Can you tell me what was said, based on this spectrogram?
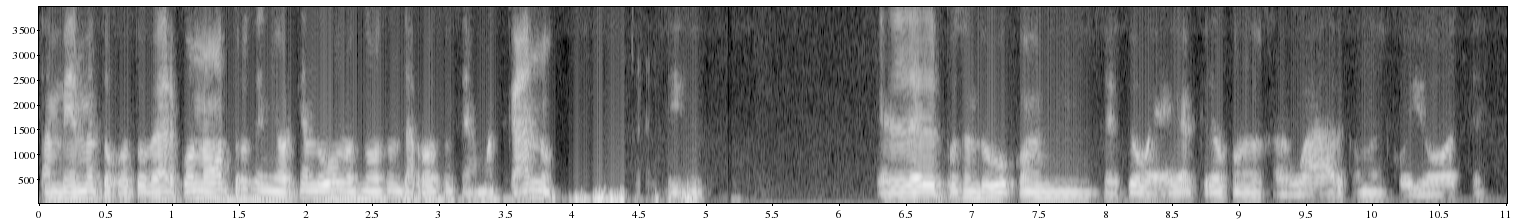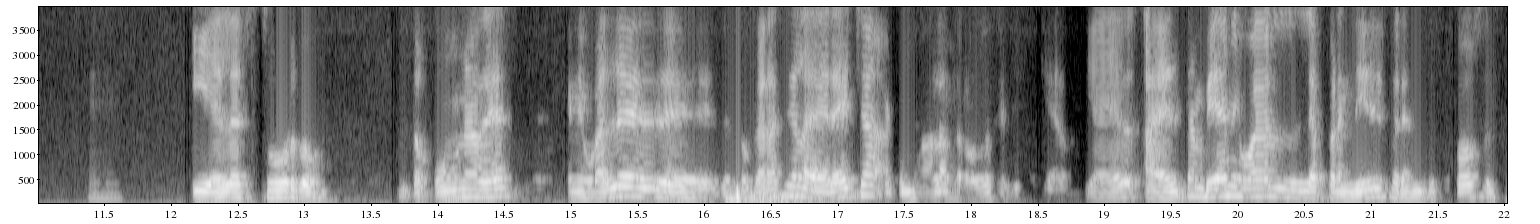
También me tocó tocar con otro señor que anduvo en los Nuevos Santa Rosa, se llama Cano. Dicen. Él, pues anduvo con Sergio Vega, creo, con el Jaguar, con el Coyote. Y él es zurdo tocó una vez, en igual de, de, tocar hacia la derecha, acomodar la tarola hacia la izquierda. Y a él, a él también igual le aprendí diferentes cosas.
